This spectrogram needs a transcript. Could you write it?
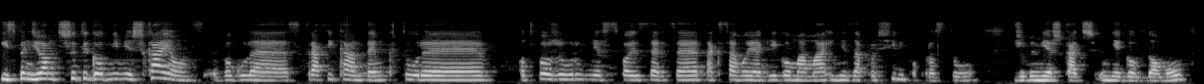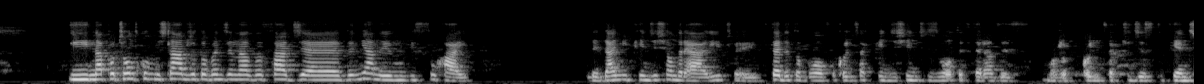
I spędziłam trzy tygodnie mieszkając w ogóle z trafikantem, który otworzył również swoje serce, tak samo jak jego mama, i mnie zaprosili po prostu, żeby mieszkać u niego w domu. I na początku myślałam, że to będzie na zasadzie wymiany. I mówi: Słuchaj, daj mi 50 reali, czyli wtedy to było w okolicach 50 zł, teraz jest może w okolicach 35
